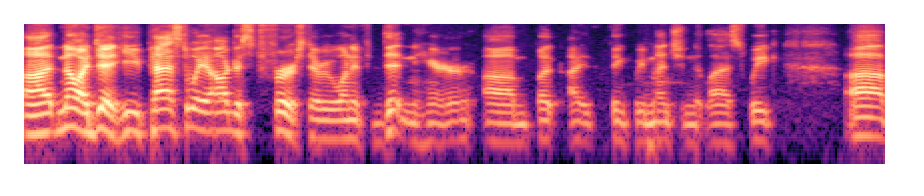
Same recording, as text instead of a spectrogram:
Uh, no, I did. He passed away August 1st, everyone, if you didn't hear. Um, but I think we mentioned it last week. Uh,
